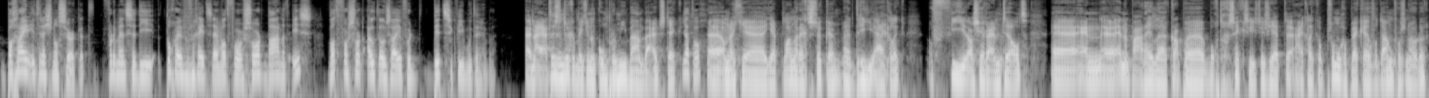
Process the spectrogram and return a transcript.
Bahrein International Circuit. Voor de mensen die toch even vergeten zijn wat voor soort baan het is. Wat voor soort auto zou je voor dit circuit moeten hebben? Eh, nou ja, het is natuurlijk een beetje een compromisbaan bij uitstek. Ja, toch? Eh, omdat je, je hebt lange rechtstukken, eh, drie eigenlijk. Of vier als je ruim telt. En, en een paar hele krappe, bochtige secties. Dus je hebt eigenlijk op sommige plekken heel veel downforce nodig.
